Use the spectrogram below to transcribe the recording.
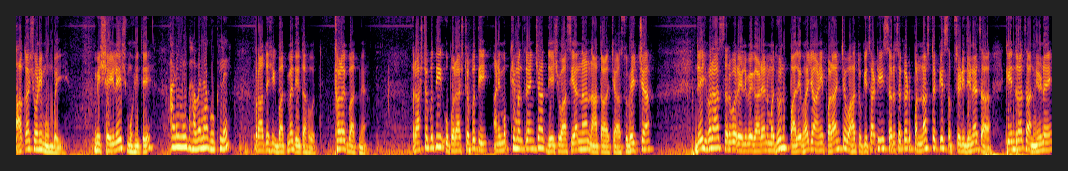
आकाशवाणी मुंबई. मी शैलेश मोहिते. आणि मी भावना गोखले. प्रादेशिक बातम्या देत आहोत. ठळक बातम्या. राष्ट्रपती उपराष्ट्रपती आणि मुख्यमंत्र्यांच्या देशवासियांना नाताळच्या शुभेच्छा. देशभरात सर्व रेल्वे गाड्यांमधून पालेभाज्या आणि फळांच्या वाहतुकीसाठी सरसकट पन्नास टक्के सबसिडी देण्याचा केंद्राचा निर्णय.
